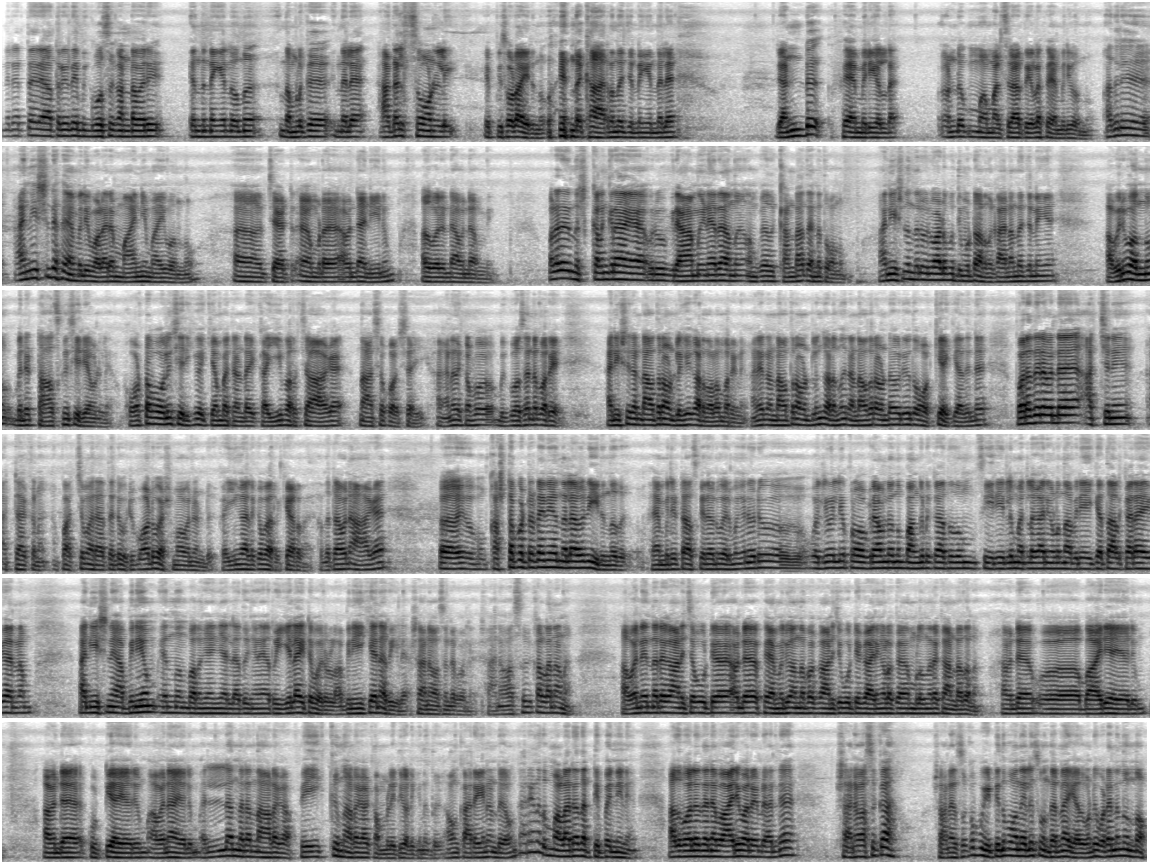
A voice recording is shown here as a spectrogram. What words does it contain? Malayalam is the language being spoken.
ഇന്നലത്തെ രാത്രിയിലെ ബിഗ് ബോസ് കണ്ടവർ എന്നുണ്ടെങ്കിൽ ഒന്ന് നമ്മൾക്ക് ഇന്നലെ അഡൽസ് ഓൺലി എപ്പിസോഡായിരുന്നു. എന്താ കാരണം എന്ന് വെച്ചിട്ടുണ്ടെങ്കിൽ ഇന്നലെ രണ്ട് ഫാമിലികളുടെ രണ്ട് മത്സരാർത്ഥികളുടെ ഫാമിലി വന്നു. അതിൽ അനീഷിന്റെ ഫാമിലി വളരെ മാന്യമായി വന്നു. ചേട്ട നമ്മുടെ അവന്റെ അനിയനും അതുപോലെ തന്നെ അവന്റെ അമ്മയും. വളരെ നിഷ്കളങ്കരായ ഒരു ഗ്രാമീണരാണെന്ന് നമുക്കത് കണ്ടാൽ തന്നെ തോന്നും. അനീഷിന് ഇന്നലെ ഒരുപാട് ബുദ്ധിമുട്ടായിരുന്നു. കാരണം എന്താ വെച്ചിട്ടുണ്ടെങ്കിൽ അവർ വന്നു ഇവന്റെ ടാസ്ക് ശരിയാവണില്ല. ഫോട്ടോ പോലും ശരിക്കും വെക്കാൻ പറ്റാണ്ടായി. കൈ പറിച്ച് ആകെ നാശകോശമായി. അങ്ങനെ നിൽക്കുമ്പോൾ ബിഗ് ബോസ് തന്നെ പറയേ അനീഷ് രണ്ടാമത്തെ റൗണ്ടിലേക്ക് കടന്നോളം പറയുന്നത് അങ്ങനെ രണ്ടാമത്തെ റൗണ്ടിലും കടന്ന് രണ്ടാമത്തെ റൗണ്ട് ഒരു ഇത് ഓക്കെ ആക്കി. അതിന്റെ പുറത്തേരം അവന്റെ അച്ഛന് അറ്റാക്കാണ് അപ്പോൾ അച്ഛൻ വരാത്തതിന്റെ ഒരുപാട് വിഷമം അവനുണ്ട്. കൈയും കാലൊക്കെ വിറക്കാറുണ്ട് എന്നിട്ട് അവൻ ആകെ കഷ്ടപ്പെട്ടിട്ടേ ഇന്നലെ അവർ ഇരുന്നത്. ഫാമിലി ടാസ്കിൽ അവർ വരുമ്പോൾ ഇങ്ങനെ ഒരു വലിയ വലിയ പ്രോഗ്രാമിലൊന്നും പങ്കെടുക്കാത്തതും സീരിയലിലും മറ്റുള്ള കാര്യങ്ങളൊന്നും അഭിനയിക്കാത്ത ആൾക്കാരായ കാരണം അനീഷിന് അഭിനയം എന്നും പറഞ്ഞു കഴിഞ്ഞാൽ അതിങ്ങനെ റിയലായിട്ട് വരുള്ളൂ. അഭിനയിക്കാൻ അറിയില്ല. ഷാനവാസിന്റെ പോലെ. ഷാനവാസ് കള്ളനാണ്. അവൻ ഇന്നലെ കാണിച്ച കൂട്ടിയ അവന്റെ ഫാമിലി വന്നപ്പോൾ കാണിച്ചു കൂട്ടിയ കാര്യങ്ങളൊക്കെ നമ്മൾ ഇന്നലെ കണ്ടതാണ്. അവന്റെ ഭാര്യ ആയാലും അവന്റെ കുട്ടിയായാലും അവനായാലും എല്ലാം നല്ല നാടക ഫേക്ക് നാടക കംപ്ലീറ്റ് കളിക്കുന്നത്. അവൻ കരയണുണ്ട് അവൻ കരയണത് വളരെ തട്ടിപ്പന്നിന് അതുപോലെ തന്നെ ഭാര്യ പറയുന്നുണ്ട് എന്റെ ഷാനവാസുക്ക ഷാനവാസുക്ക വീട്ടിൽ നിന്ന് പോകുന്നതിൽ സുന്ദരനായി. അതുകൊണ്ട് ഇവിടെ തന്നെ നിന്നോ.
